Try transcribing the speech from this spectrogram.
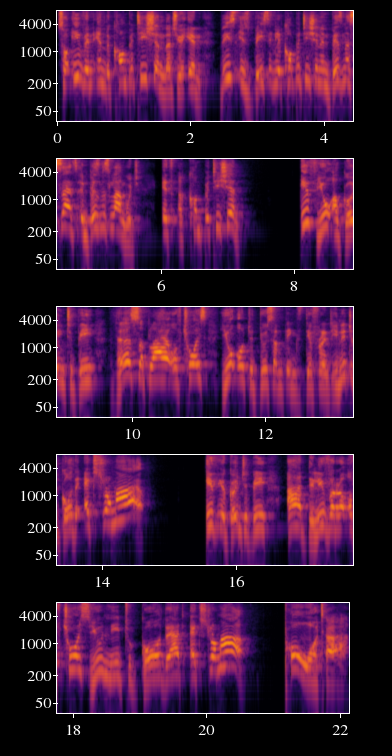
So even in the competition that you're in, this is basically competition in business sense, in business language. It's a competition. If you are going to be the supplier of choice, you ought to do some things different. You need to go the extra mile. If you're going to be a deliverer of choice, you need to go that extra mile. Pour water.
